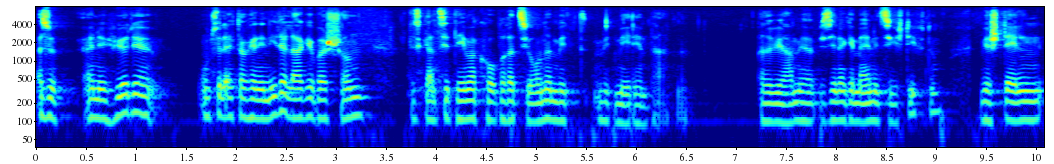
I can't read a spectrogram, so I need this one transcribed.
Also eine Hürde und vielleicht auch eine Niederlage war schon das ganze Thema Kooperationen mit, mit Medienpartnern. Also wir haben ja, wir sind eine gemeinnützige Stiftung. Wir stellen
